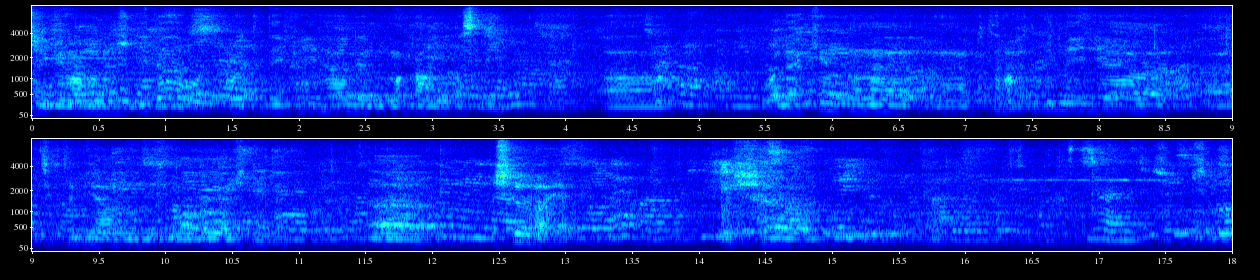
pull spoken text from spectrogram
تجيبي معلومات جديدة وت- وتضيفيها للمقال الأصلي. آه، ولكن أنا اقترحت باللي هي تكتبي عن مواضيع جديدة شنو رأيك؟ مش آه، ما عنديش مشكل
